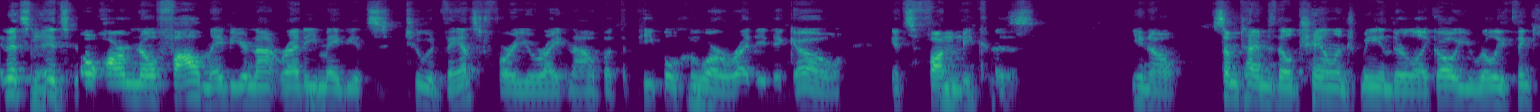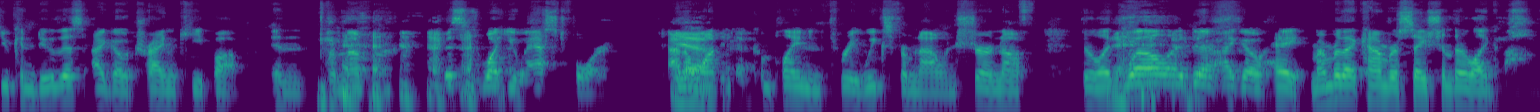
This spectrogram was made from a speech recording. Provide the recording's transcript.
and it's Mhm. it's no harm no foul maybe you're not ready maybe it's too advanced for you right now but the people who Mm. are ready to go it's fun Mm. because you know sometimes they'll challenge me and they're like oh you really think you can do this i go try and keep up and remember this is what you asked for i don't want to complain in three weeks from now and sure enough they're like well i did i go hey remember that conversation? They're like oh,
